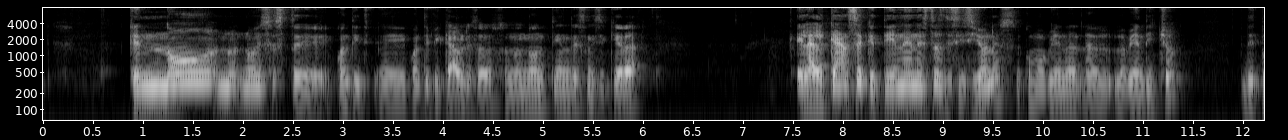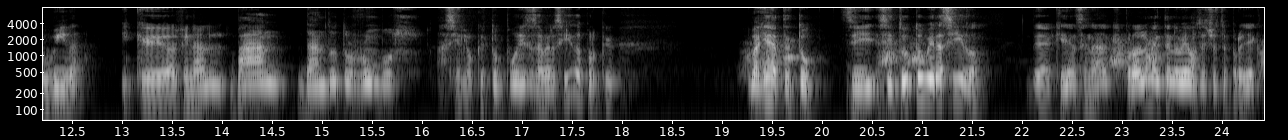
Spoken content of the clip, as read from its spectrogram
que no, no, no es este cuanti- eh, cuantificable, ¿sabes? O sea, no, no entiendes ni siquiera el alcance que tienen estas decisiones, como bien lo habían dicho, de tu vida, y que al final van dando otros rumbos hacia lo que tú pudieses haber sido, porque imagínate tú, si, si tú te hubieras ido de aquí de Ensenada, que probablemente no hubiéramos hecho este proyecto,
